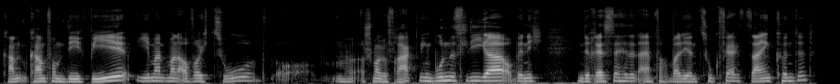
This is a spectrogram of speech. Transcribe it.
Kam, kam vom DFB jemand mal auf euch zu, schon mal gefragt wegen Bundesliga, ob ihr nicht Interesse hättet, einfach weil ihr ein Zugpferd sein könntet?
